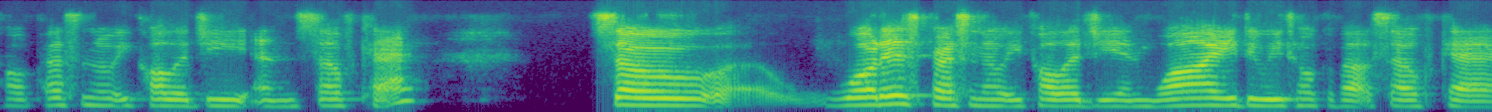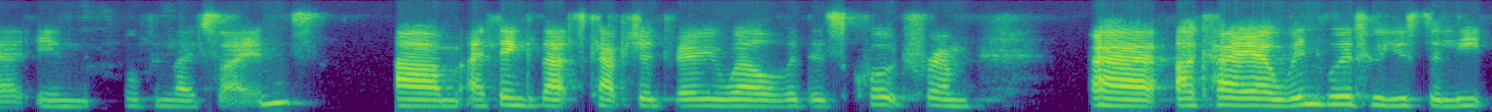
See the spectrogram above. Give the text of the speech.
called personal ecology and self-care. So what is personal ecology and why do we talk about self-care in open life science? Um, I think that's captured very well with this quote from uh, Akaya Windwood, who used to lead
